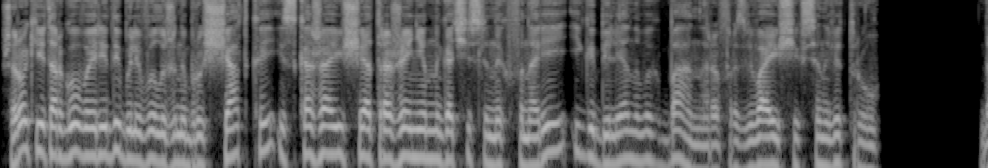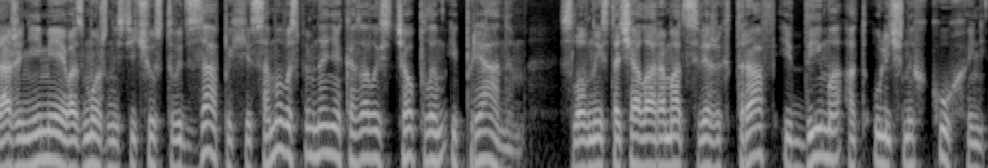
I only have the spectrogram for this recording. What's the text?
Широкие торговые ряды были выложены брусчаткой, искажающей отражение многочисленных фонарей и гобеленовых баннеров, развивающихся на ветру. Даже не имея возможности чувствовать запахи, само воспоминание казалось теплым и пряным, словно источало аромат свежих трав и дыма от уличных кухонь,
